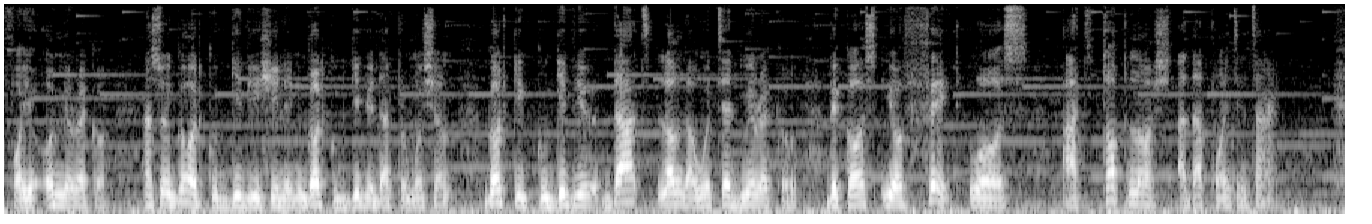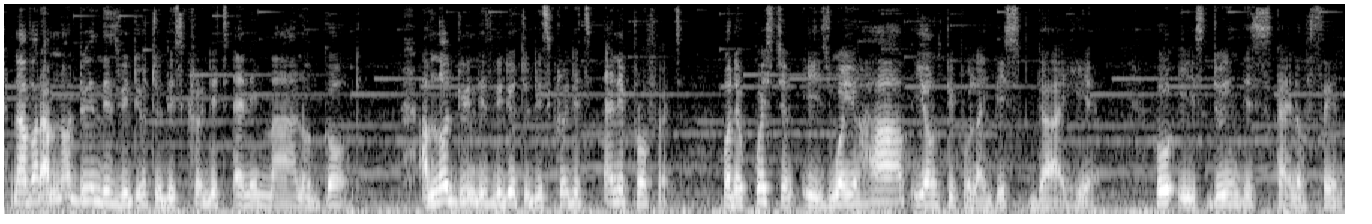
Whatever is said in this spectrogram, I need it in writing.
for your own miracle. And so God could give you healing, God could give you that promotion, God could give you that long awaited miracle because your faith was at top notch at that point in time. Now, but I'm not doing this video to discredit any man of God. I'm not doing this video to discredit any prophet. But the question is when you have young people like this guy here who is doing this kind of thing,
